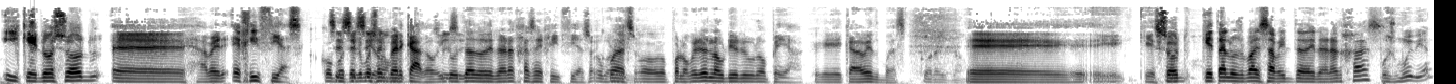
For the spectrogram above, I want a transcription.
y que no son, eh, a ver, egipcias, como Sí, tenemos sí, el mercado, inundado de naranjas egipcias, o más, o por lo menos la Unión Europea, que, que cada vez más. Correcto. Eh, que son, ¿qué tal os va esa venta de naranjas? Pues muy bien,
